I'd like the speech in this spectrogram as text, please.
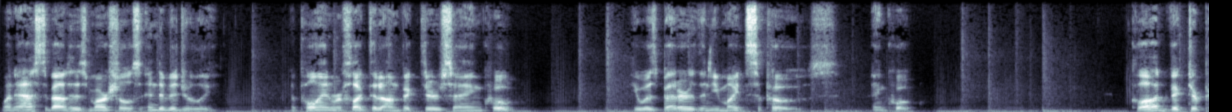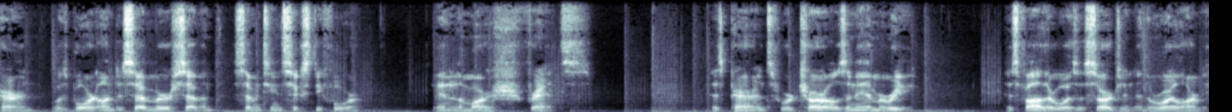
when asked about his marshals individually, Napoleon reflected on Victor, saying, quote, He was better than you might suppose. End quote. Claude Victor Perrin was born on December 7, 1764, in La Marche, France. His parents were Charles and Anne Marie. His father was a sergeant in the Royal Army.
